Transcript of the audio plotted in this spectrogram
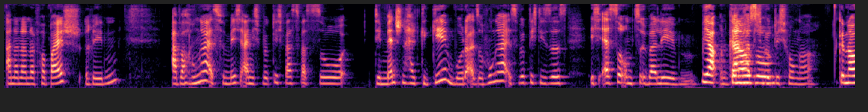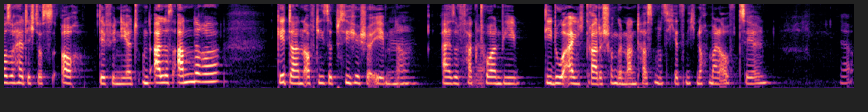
aneinander vorbeireden. Aber Hunger ist für mich eigentlich wirklich was, was so dem Menschen halt gegeben wurde. Also Hunger ist wirklich dieses, ich esse, um zu überleben. Ja, und dann genau habe ich wirklich Hunger. Genauso hätte ich das auch definiert. Und alles andere geht dann auf diese psychische Ebene. Mhm. Also Faktoren ja. wie, die du eigentlich gerade schon genannt hast, muss ich jetzt nicht nochmal aufzählen. Ja.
